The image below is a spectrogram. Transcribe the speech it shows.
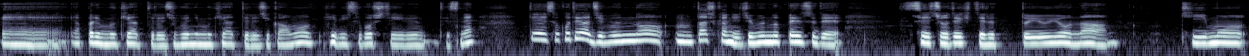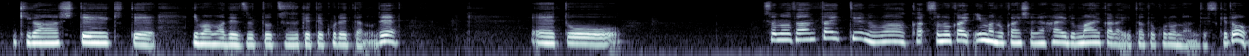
々、えー、やっぱり向き合ってる自分に向き合ってる時間を日々過ごしているんですね。でそこでは自分の、うん、確かに自分のペースで成長できてるというような気も気がしてきて今までずっと続けてこれたのでえっ、ー、とその団体っていうのはその会今の会社に入る前からいたところなんですけど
